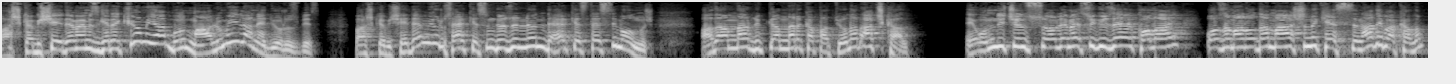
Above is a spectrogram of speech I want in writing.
Başka bir şey dememiz gerekiyor mu ya? Bu malumu ilan ediyoruz biz. Başka bir şey demiyoruz. Herkesin gözünün önünde. Herkes teslim olmuş. Adamlar dükkanları kapatıyorlar. Aç kal. E onun için söylemesi güzel, kolay. O zaman o da maaşını kessin. Hadi bakalım.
